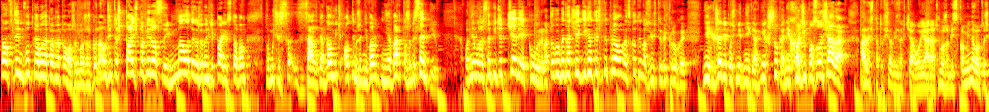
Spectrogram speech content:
To w tym wódka mu na pewno pomoże. Możesz go nauczyć też palić papierosy i mało tego, że będzie palił z tobą, to musisz zawiadomić o tym, że nie, nie warto, żeby sępił. On nie może sępić od ciebie, kurwa. To byłby dla ciebie gigantyczny problem. Skąd ty masz wziąć te wykruchy? Niech grzebie po śmietnikach, niech szuka, niech chodzi po sąsiadach. Aleś tatusiowi zachciało jarać, może byś skombinował coś.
